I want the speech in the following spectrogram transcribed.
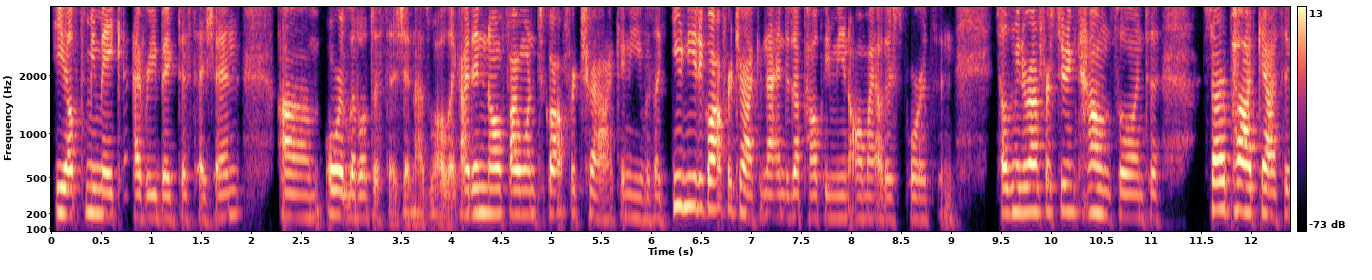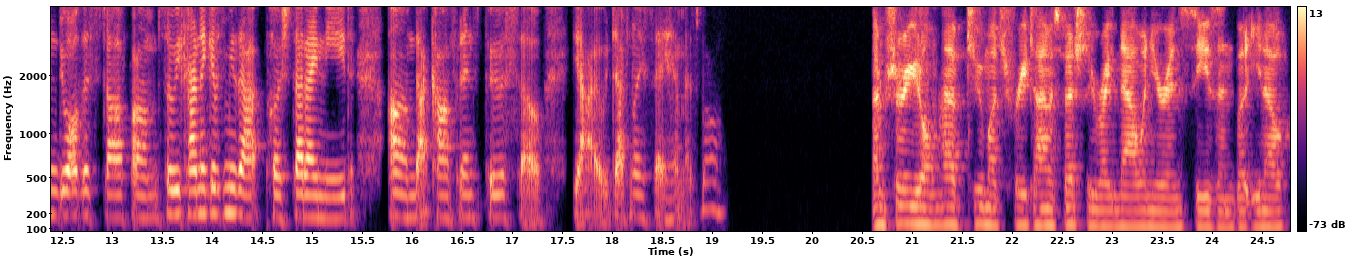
he helped me make every big decision um, or little decision as well. Like I didn't know if I wanted to go out for track, and he was like, "You need to go out for track," and that ended up helping me in all my other sports. And tells me to run for student council and to start a podcast and do all this stuff. Um, so he kind of gives me that push that I need, um, that confidence boost. So yeah, I would definitely say him as well. I'm sure you don't have too much free time, especially right now when you're in season. But you know,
